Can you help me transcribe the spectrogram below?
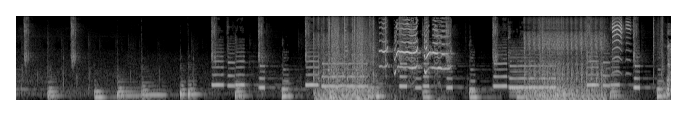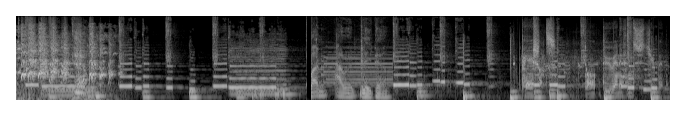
One hour later. Patience. Don't do anything stupid.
